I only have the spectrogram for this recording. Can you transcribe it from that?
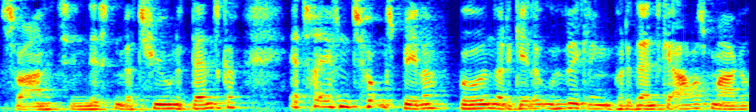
svarende til næsten hver 20. dansker, er 3F en tung spiller, både når det gælder udviklingen på det danske arbejdsmarked,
